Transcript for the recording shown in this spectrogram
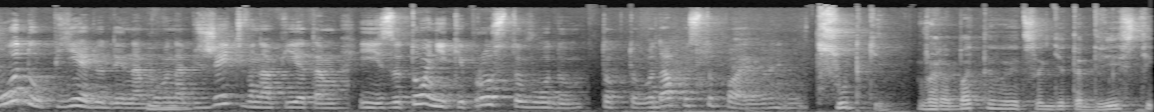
воду п'є людина, бо вона біжить, вона п'є там і ізотонік, і просто воду. Тобто вода поступає в організм. В сутки вырабатывается где-то 200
